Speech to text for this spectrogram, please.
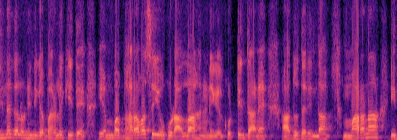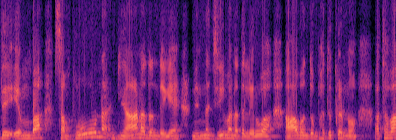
ದಿನಗಳು ನಿನಗೆ ಬರಲಿಕ್ಕಿದೆ ಎಂಬ ಭರವಸೆಯೂ ಕೂಡ ಅಲ್ಲಾಹ ನಿನಗೆ ಕೊಟ್ಟಿದ್ದಾನೆ. ಆದುದರಿಂದ ಮರಣ ಇದೆ ಎಂಬ ಸಂಪೂರ್ಣ ಜ್ಞಾನದೊಂದಿಗೆ ನಿನ್ನ ಜೀವನದಲ್ಲಿರುವ ಆ ಒಂದು ಬದುಕನ್ನು ಅಥವಾ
